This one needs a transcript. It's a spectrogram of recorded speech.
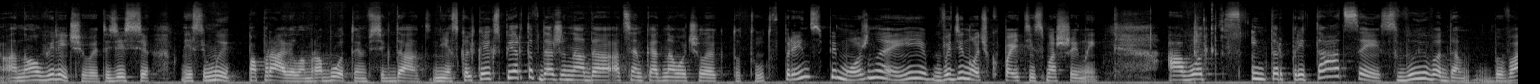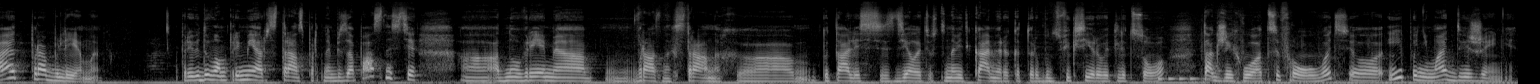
она увеличивает. И здесь, если мы по правилам работаем всегда несколько экспертов, даже над оценкой одного человека, то тут, в принципе, можно и в одиночку пойти с машиной. А вот с интерпретацией, с выводом бывают проблемы. Приведу вам пример с транспортной безопасности. А, Одно время в разных странах а, пытались сделать, установить камеры, которые будут фиксировать лицо, также его оцифровывать э, и понимать движение.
